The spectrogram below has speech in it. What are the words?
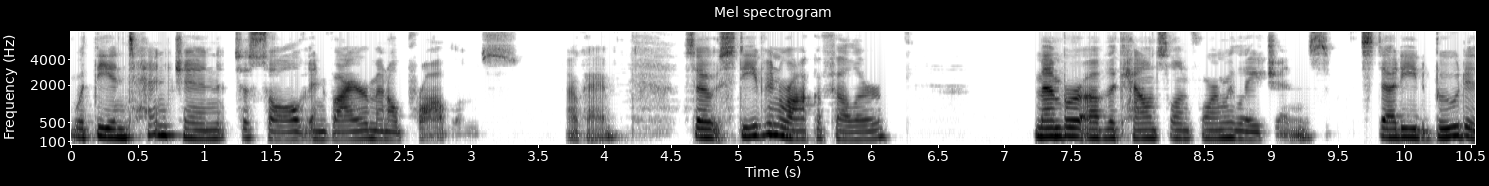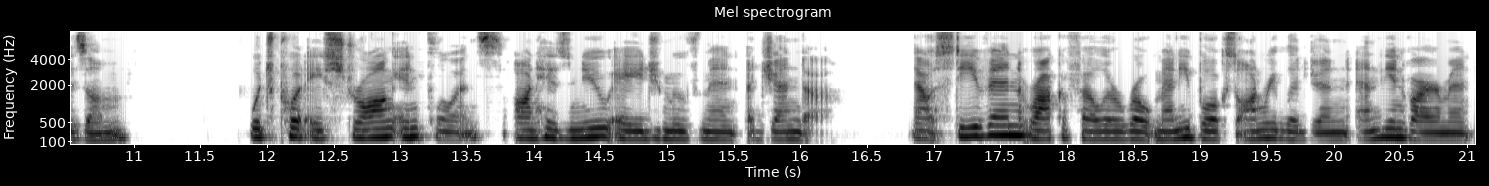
with the intention to solve environmental problems. Okay, so Stephen Rockefeller, member of the Council on Foreign Relations, studied Buddhism, which put a strong influence on his New Age movement agenda. Now, Stephen Rockefeller wrote many books on religion and the environment,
